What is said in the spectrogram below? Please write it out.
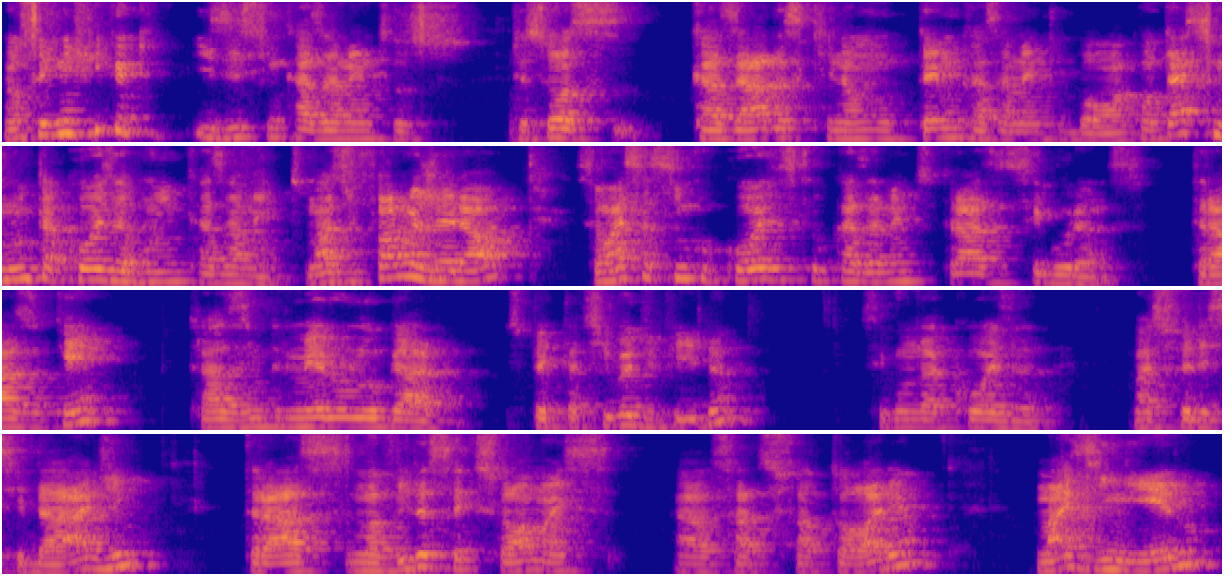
Não significa que existem casamentos, pessoas casadas que não têm um casamento bom. Acontece muita coisa ruim em casamento, mas de forma geral, são essas cinco coisas que o casamento traz de segurança. Traz o quê? Traz, em primeiro lugar, expectativa de vida. Segunda coisa, mais felicidade. Traz uma vida sexual mais uh, satisfatória, mais dinheiro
